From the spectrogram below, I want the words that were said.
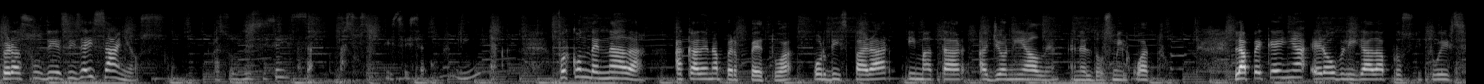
pero a sus 16 años, a sus 16, a sus 16 años, una niña, fue condenada a cadena perpetua por disparar y matar a Johnny Allen en el 2004. La pequeña era obligada a prostituirse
